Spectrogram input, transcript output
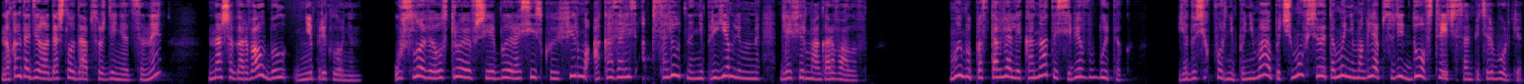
Но когда дело дошло до обсуждения цены, наш Агарвал был непреклонен. Условия, устроившие бы российскую фирму, оказались абсолютно неприемлемыми для фирмы Агарвалов. Мы бы поставляли канаты себе в убыток. Я до сих пор не понимаю, почему все это мы не могли обсудить до встречи в Санкт-Петербурге.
